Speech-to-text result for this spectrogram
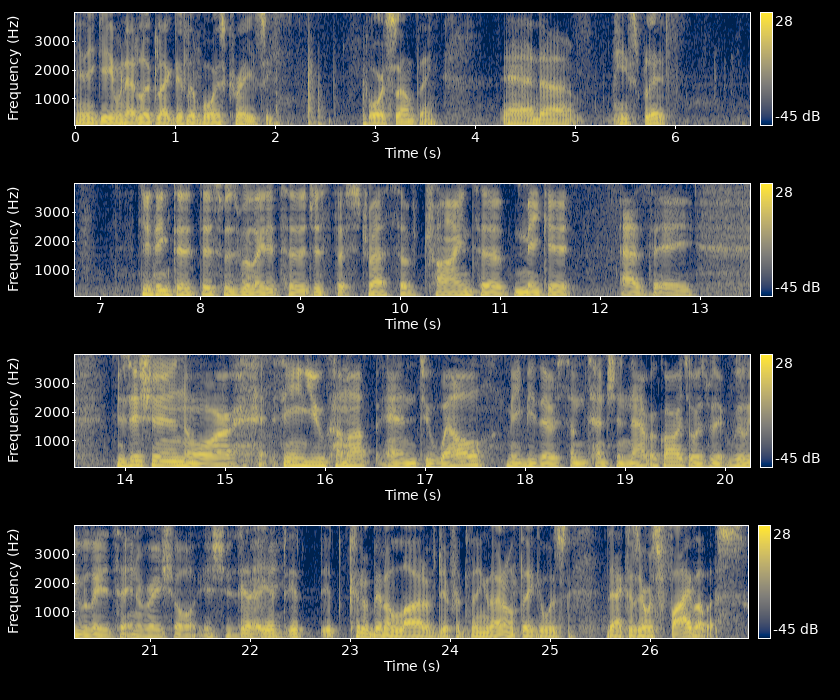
And he gave me that look like, this little boy's crazy or something. And uh, he split. Do you think that this was related to just the stress of trying to make it as a musician or seeing you come up and do well? Maybe there's some tension in that regards, or is it really related to interracial issues? Yeah, it, it, it could have been a lot of different things. I don't think it was that because there was five of us,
